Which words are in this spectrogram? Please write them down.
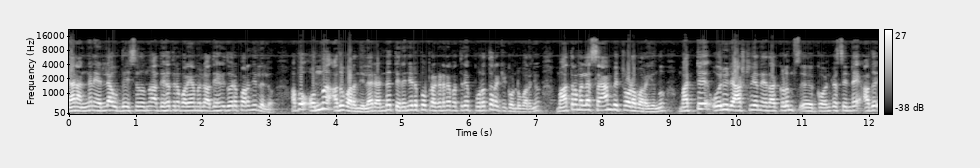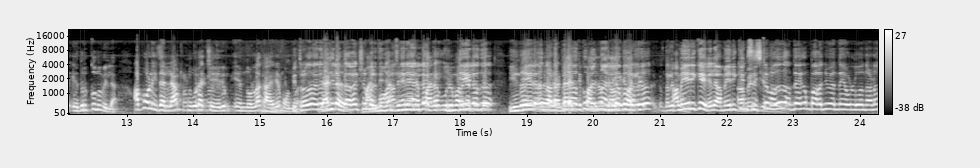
ഞാൻ അങ്ങനെയല്ല ഉദ്ദേശിച്ചതെന്ന് അദ്ദേഹത്തിന് പറയാമല്ലോ. അദ്ദേഹം ഇതുവരെ പറഞ്ഞില്ലല്ലോ. അപ്പോൾ ഒന്ന് അത് പറഞ്ഞില്ല. രണ്ട് തിരഞ്ഞെടുപ്പ് പ്രകടന പത്രിക പുറത്തിറക്കിക്കൊണ്ട് പറഞ്ഞു. മാത്രമല്ല സാം പിട്രോഡ പറയുന്നു മറ്റ് ഒരു രാഷ്ട്രീയ നേതാക്കളും കോൺഗ്രസിന്റെ അത് എതിർക്കുന്നുമില്ല. അപ്പോൾ ഇതെല്ലാം കൂടെ ചേരും എന്നുള്ള കാര്യം ഒന്ന്. അമേരിക്കയിൽ അമേരിക്കൻ സിസ്റ്റം അത് അദ്ദേഹം പറഞ്ഞു എന്നേ ഉള്ളൂ എന്നാണ്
